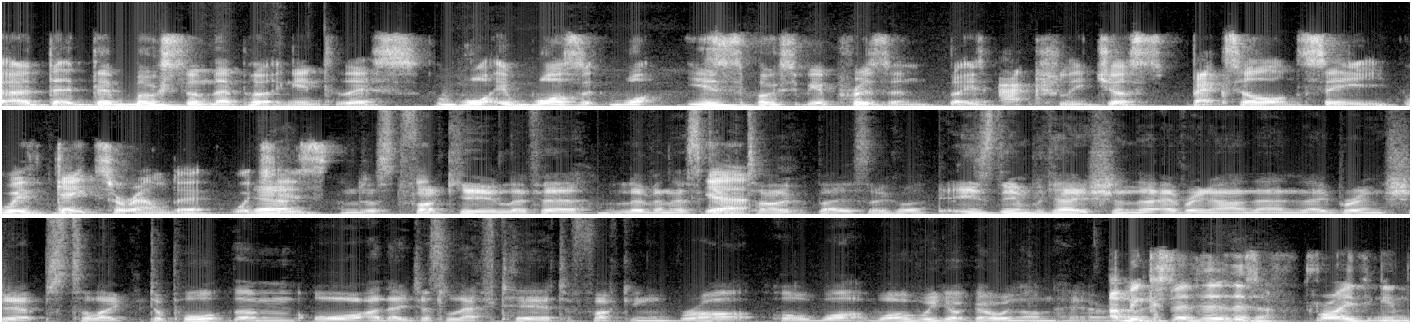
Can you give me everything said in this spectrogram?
Uh, the, the, most of them they're putting into this what it was, what is supposed to be a prison, but is actually just Bexhill on Sea with gates around it, which yeah, is and just fuck you, live here, live in this Yeah. ghetto, basically. Is the implication that every now and then they bring ships to like deport them, or are they just left here to fucking rot, or what? What have we got going on here? I mean, because there's, a thriving in-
